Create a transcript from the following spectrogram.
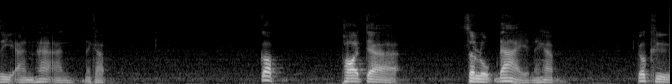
สี่อันห้าอันนะครับ ก็พอจะสรุปได้นะครับ ก็คือ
